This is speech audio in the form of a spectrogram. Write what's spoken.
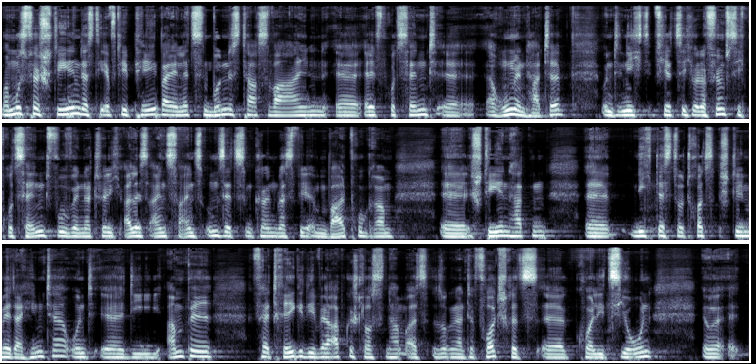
Man muss verstehen, dass die FDP bei den letzten Bundestagswahlen äh, 11 Prozent äh, errungen hatte und nicht 40 oder 50 Prozent, wo wir natürlich alles eins zu eins umsetzen können, was wir im Wahlprogramm äh, stehen hatten. Äh, Nichtsdestotrotz stehen wir dahinter und äh, die Ampelverträge, die wir abgeschlossen haben als sogenannte Fortschrittskoalition,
